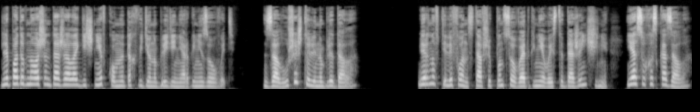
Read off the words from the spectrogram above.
Для подобного шантажа логичнее в комнатах видеонаблюдения организовывать. За Лушей, что ли, наблюдала? Вернув телефон, ставший пунцовой от гнева и стыда женщине, я сухо сказала.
